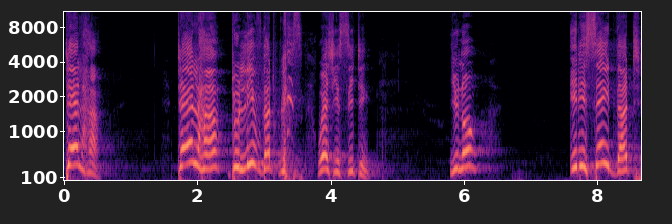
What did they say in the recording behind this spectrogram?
tell her, tell her to leave that place where she's sitting. You know, it is said that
